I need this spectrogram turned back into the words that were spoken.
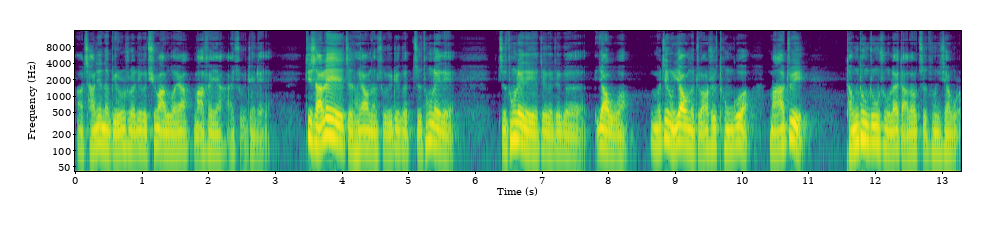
啊。常见的比如说这个曲马多呀、吗啡呀，还属于这类的。第三类止疼药呢，属于这个止痛类的止痛类的这个这个药物啊。那么这种药物呢，主要是通过麻醉疼痛中枢来达到止痛的效果。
